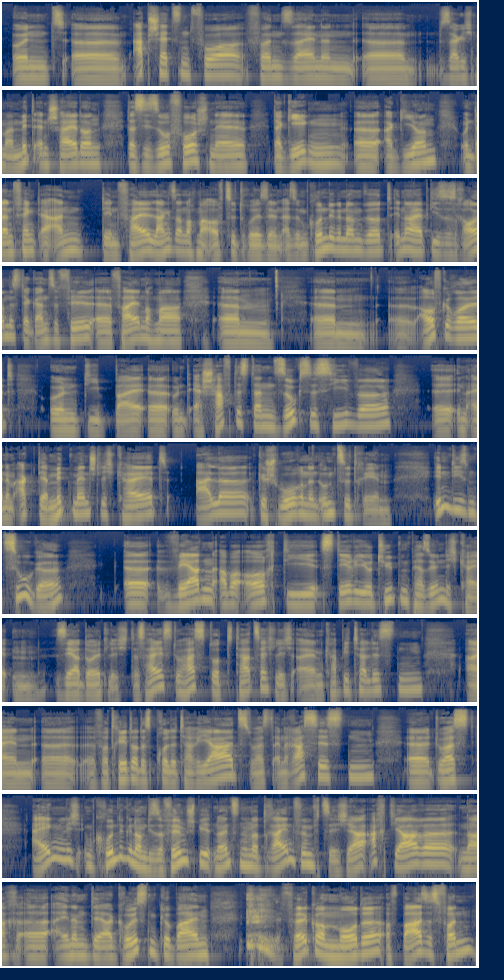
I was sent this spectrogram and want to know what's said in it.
und äh, abschätzend vor von seinen, äh, sage ich mal, Mitentscheidern, dass sie so vorschnell dagegen äh, agieren und dann fängt er an, den Fall langsam nochmal aufzudröseln. Also im Grunde genommen wird innerhalb dieses Raumes der ganze Fil äh, Fall nochmal ähm, ähm, äh, aufgerollt und, die äh, und er schafft es dann sukzessive äh, in einem Akt der Mitmenschlichkeit alle Geschworenen umzudrehen. In diesem Zuge äh, werden aber auch die stereotypen Persönlichkeiten sehr deutlich. Das heißt, du hast dort tatsächlich einen Kapitalisten, einen äh, Vertreter des Proletariats, du hast einen Rassisten, äh, du hast eigentlich im Grunde genommen, dieser Film spielt 1953, ja, acht Jahre nach äh, einem der größten globalen Völkermorde auf Basis von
